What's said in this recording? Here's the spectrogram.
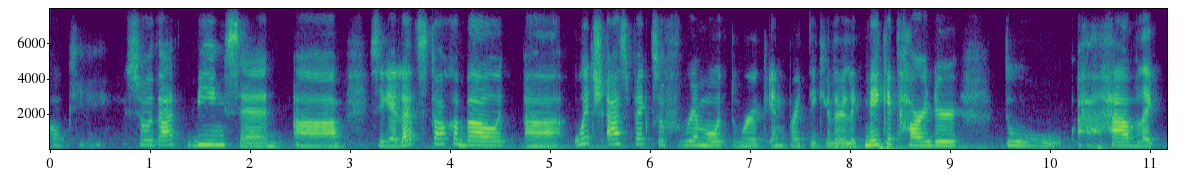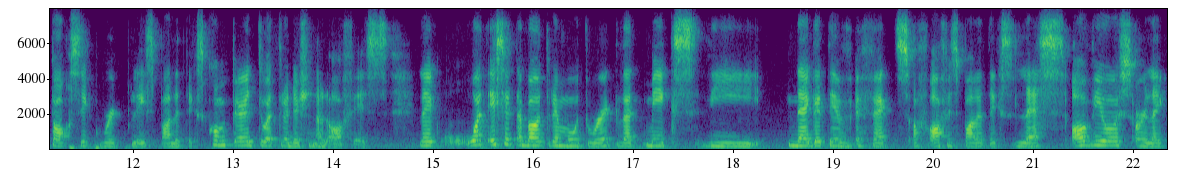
Okay. So that being said, um, sige, let's talk about uh, which aspects of remote work in particular, like make it harder to have like toxic workplace politics compared to a traditional office. Like, what is it about remote work that makes the negative effects of office politics less obvious or like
